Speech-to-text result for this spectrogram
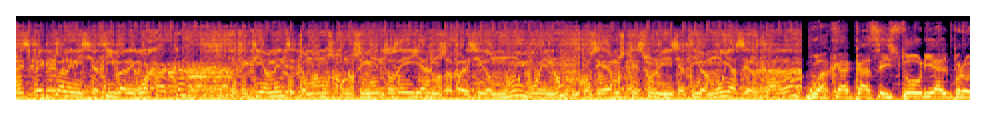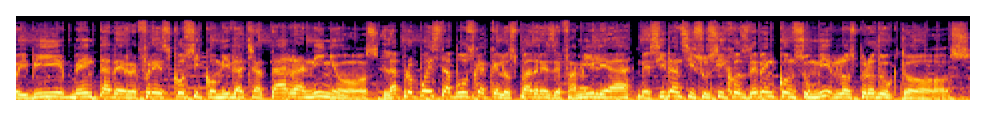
Respecto a la iniciativa de Oaxaca, efectivamente tomamos conocimiento de ella, nos ha parecido muy bueno, consideramos que es una iniciativa muy acertada. Oaxaca hace historia al prohibir venta de refrescos y comida chatarra a niños. La propuesta busca que los padres de familia decidan si sus hijos deben consumir los productos.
